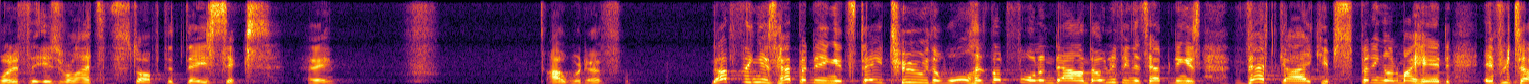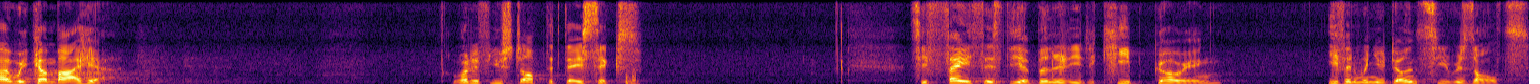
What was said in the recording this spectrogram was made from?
What if the Israelites had stopped at day six? Hey? I would have. Nothing is happening. It's day two. The wall has not fallen down. The only thing that's happening is that guy keeps spitting on my head every time we come by here. What if you stopped at day six? See, faith is the ability to keep going even when you don't see results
